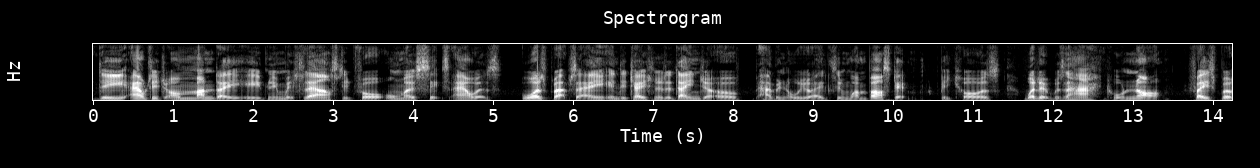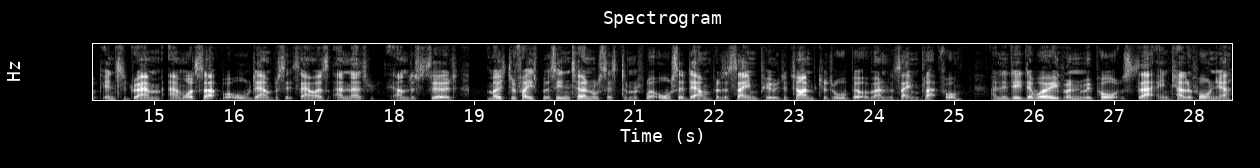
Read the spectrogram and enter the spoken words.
The outage on Monday evening, which lasted for almost six hours, was perhaps a indication of the danger of having all your eggs in one basket, because whether it was a hack or not, Facebook, Instagram, and WhatsApp were all down for six hours, and as understood, most of Facebook's internal systems were also down for the same period of time because they're all built around the same platform. And indeed, there were even reports that in California,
